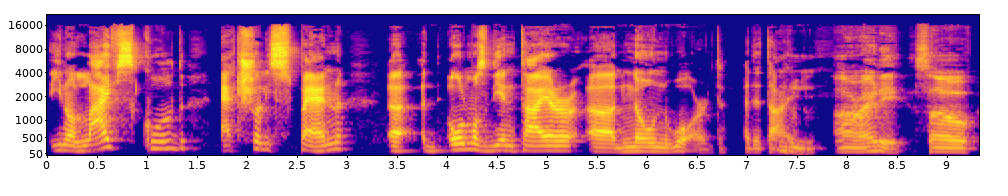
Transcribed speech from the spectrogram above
you know, lives could actually span uh, almost the entire uh, known world at the time. Mm-hmm. Alrighty, so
